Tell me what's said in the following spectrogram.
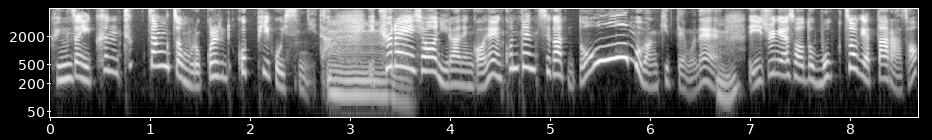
굉장히 큰 특장점으로 꼴- 꼽히고 있습니다. 음. 이 큐레이션이라는 거는 콘텐츠가 너무 많기 때문에 음. 이 중에서도 목적에 따라서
